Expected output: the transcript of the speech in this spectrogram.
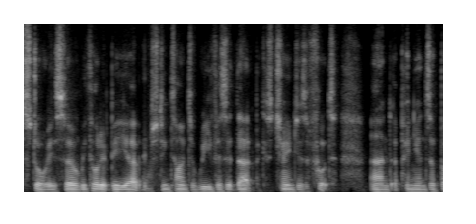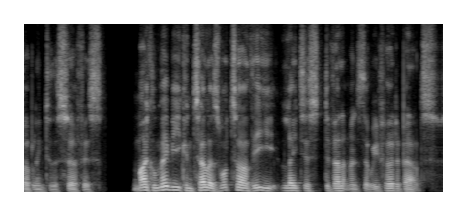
story. So we thought it'd be an interesting time to revisit that because change is afoot and opinions are bubbling to the surface. Michael, maybe you can tell us what are the latest developments that we've heard about?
